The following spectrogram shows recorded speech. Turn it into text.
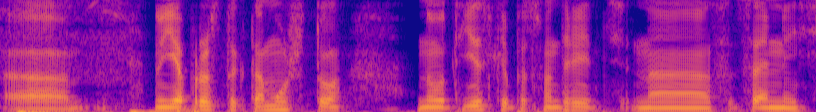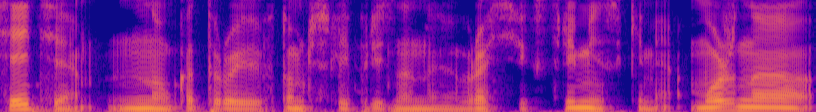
А, ну, я просто к тому, что, ну, вот если посмотреть на социальные сети, ну, которые в том числе признаны в России экстремистскими, можно,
